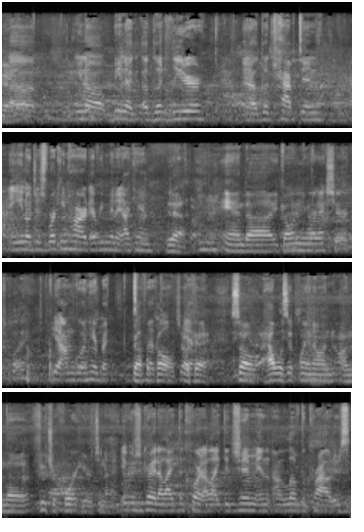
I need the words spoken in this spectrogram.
uh, you know, being a, a good leader and a good captain, and you know, just working hard every minute I can. Yeah. Mm-hmm. And uh, going anywhere next year to play? Yeah, I'm going here, but Bethel College. Yeah. Okay. So how was it playing on on the future court here tonight? It was great. I like the court. I like the gym, and I love the crowd. It's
